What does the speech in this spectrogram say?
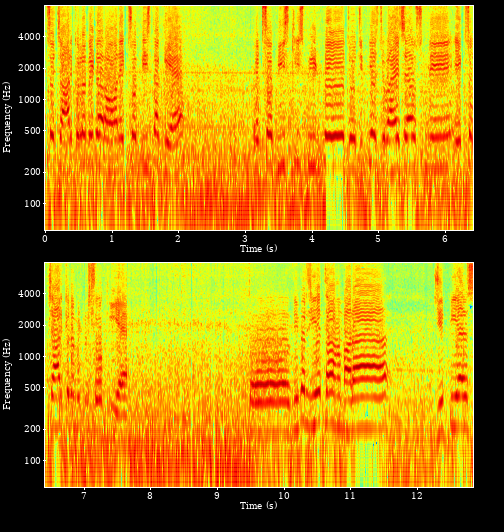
104 किलोमीटर और 120 तक गया है। 120 की स्पीड पे जो जीपीएस डिवाइस है, उसने 104 किलोमीटर शो किया है। तो वीवर्स ये था हमारा जीपीएस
